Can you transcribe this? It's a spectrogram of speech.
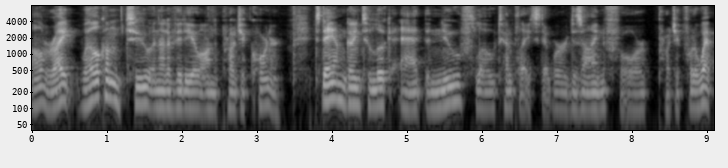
Alright, welcome to another video on the Project Corner. Today I'm going to look at the new flow templates that were designed for Project for the Web.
